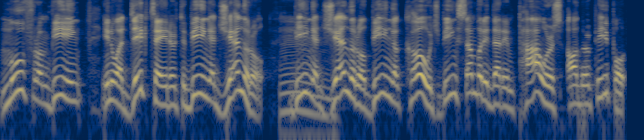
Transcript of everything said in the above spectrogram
move from being, you know, a dictator to being a general being a mm. general, being a coach, being somebody that empowers other people.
